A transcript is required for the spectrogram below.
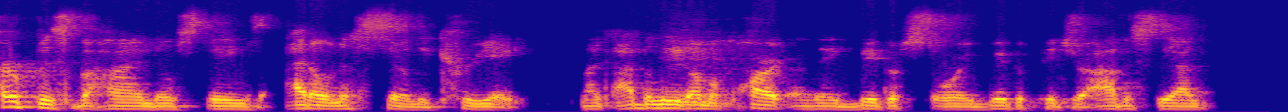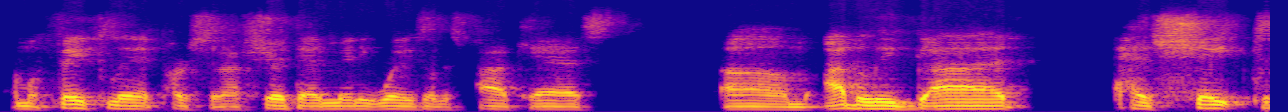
purpose behind those things I don't necessarily create. Like I believe I'm a mm. part of a bigger story, bigger picture. Obviously, I, I'm a faith-led person. I've shared that in many ways on this podcast. Um, I believe God has shaped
